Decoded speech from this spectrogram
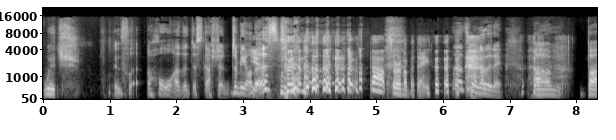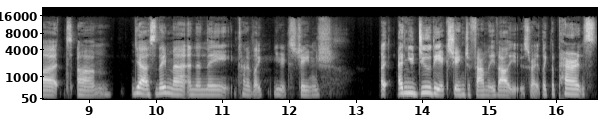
which is a whole other discussion, to be honest. Perhaps for another day. That's for another day. Um, but um, yeah, so they met and then they kind of like you exchange, uh, and you do the exchange of family values, right? Like the parents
